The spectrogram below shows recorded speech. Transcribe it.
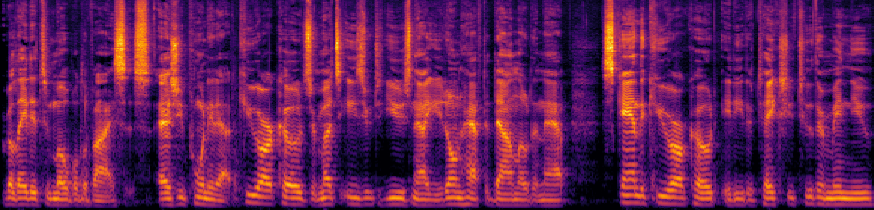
related to mobile devices. As you pointed out, QR codes are much easier to use now. You don't have to download an app. Scan the QR code, it either takes you to their menu,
